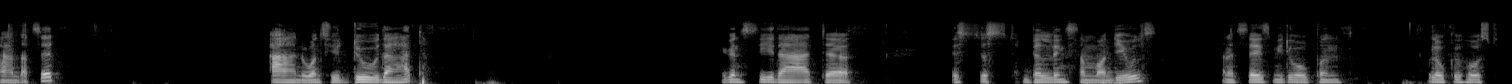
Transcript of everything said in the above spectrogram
And that's it and once you do that you can see that uh, it's just building some modules. And it says me to open localhost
